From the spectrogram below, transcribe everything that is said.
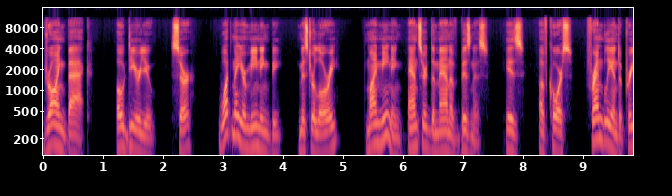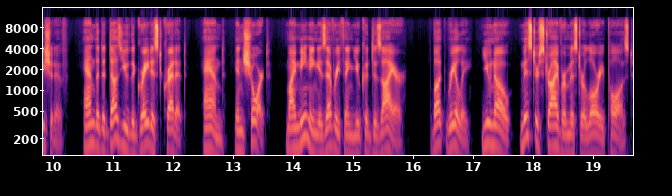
drawing back. Oh dear you, sir? What may your meaning be, Mr. Lorry? My meaning, answered the man of business, is, of course, friendly and appreciative, and that it does you the greatest credit, and, in short, my meaning is everything you could desire. But really, you know, Mr. Stryver Mr. Lorry paused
